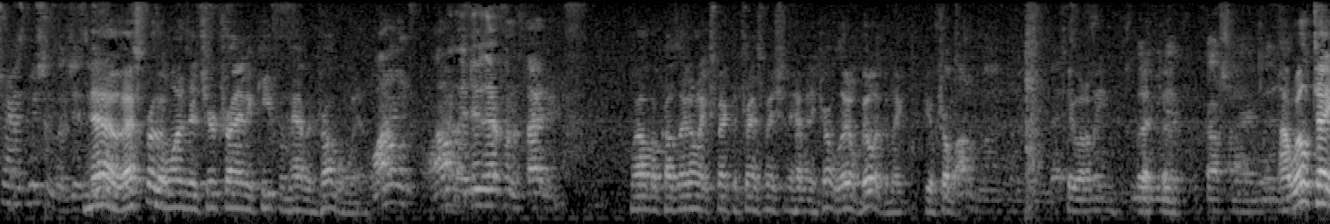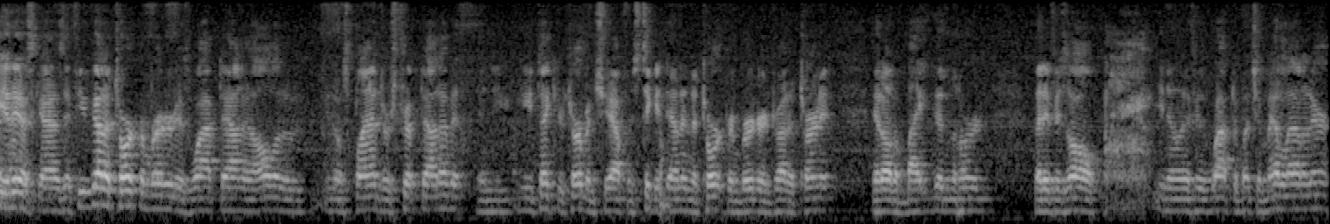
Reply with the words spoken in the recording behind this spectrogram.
transmissions or just? No, that's for the ones that you're trying to keep from having trouble with. Why don't, why don't they do that from the factory? Well, because they don't expect the transmission to have any trouble. They don't build it to make you have trouble. See what I mean? But, But, uh, I will tell you this, guys, if you've got a torque converter that's wiped out and all of the, you know, splines are stripped out of it, and you, you take your turbine shaft and stick it down in the torque converter and try to turn it, it ought to bite good and hard. But if it's all, you know, if it's wiped a bunch of metal out of there,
